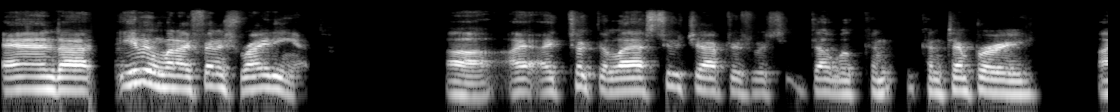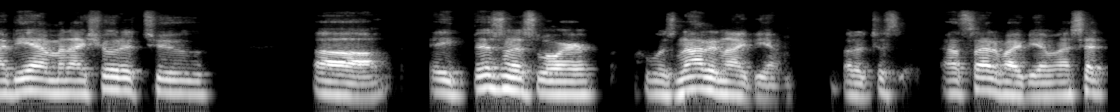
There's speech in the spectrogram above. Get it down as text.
And uh, even when I finished writing it, uh, I, I took the last two chapters, which dealt with con- contemporary IBM, and I showed it to uh, a business lawyer who was not in IBM, but just outside of IBM. I said,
